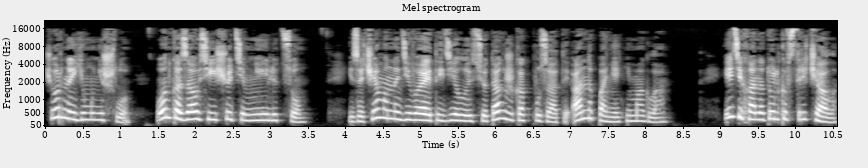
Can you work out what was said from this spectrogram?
Черное ему не шло. Он казался еще темнее лицом. И зачем он надевает и делает все так же, как пузатый, Анна понять не могла. Этих она только встречала,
